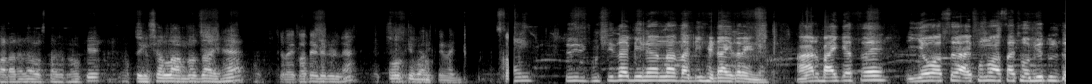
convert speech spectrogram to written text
পাঠানোর ব্যবস্থা করব ওকে? তো ইনশাল্লাহ আমরা যাই হ্যাঁ? ভাই কথা এটা হ্যাঁ? ওকে ভাই। ওকে ভাই। তুই গুছি যাবি না না যাবি সেটা আইতারাই না। আর বাইক আছে ইয়েও আছে আইফোনও আছে ছবিও তুলতে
